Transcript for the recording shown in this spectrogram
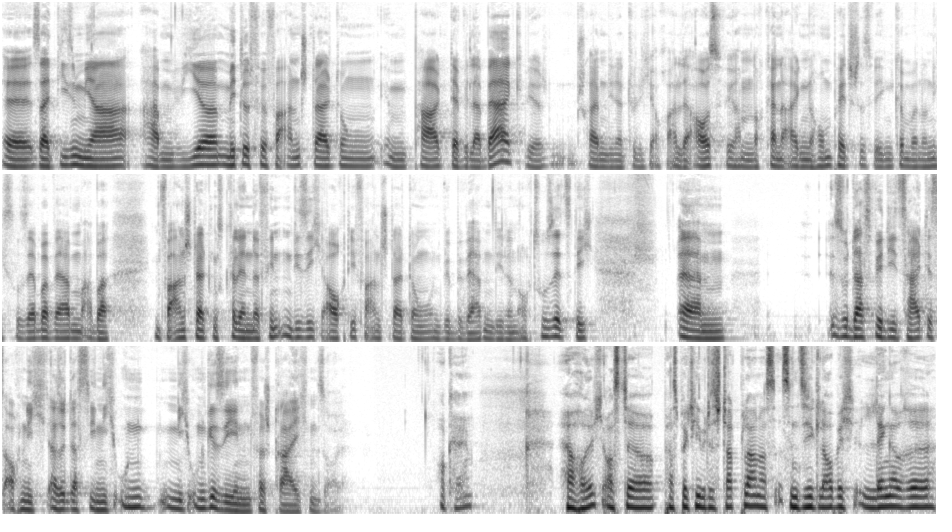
Seit diesem Jahr haben wir Mittel für Veranstaltungen im Park der Villa Berg. Wir schreiben die natürlich auch alle aus. Wir haben noch keine eigene Homepage, deswegen können wir noch nicht so selber werben, aber im Veranstaltungskalender finden die sich auch, die Veranstaltungen, und wir bewerben die dann auch zusätzlich. Ähm, so dass wir die Zeit jetzt auch nicht, also dass sie nicht, un, nicht ungesehen verstreichen soll. Okay. Herr Holch, aus der Perspektive des Stadtplaners sind Sie, glaube ich, längere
